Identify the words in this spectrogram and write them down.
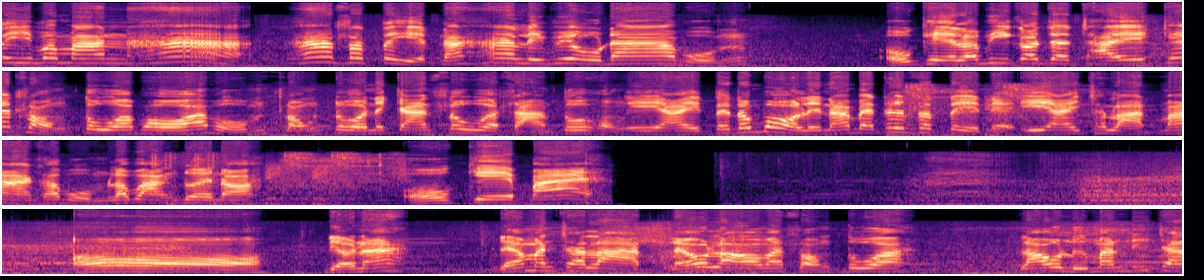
ตีประมาณ 5 5 สเตจนะ 5 เลเวลนะครับผม โอเคแล้วพี่ก็จะใช้แค่ 2 ตัวพอครับผม 2 ตัวในการสู้กับ3ตัวของ AI แต่ต้องบอกเลยนะ Battle Stage เนี่ย AI ฉลาดมากครับผมระวังด้วยเนาะโอเคไปอ๋อเดี๋ยวนะ แล้วมันฉลาดแล้วเราเอามา 2 ตัว เราหรือมันที่จะ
